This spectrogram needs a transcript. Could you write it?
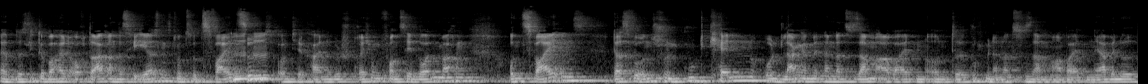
Ähm, das liegt aber halt auch daran, dass wir erstens nur zu zweit mhm. sind und hier keine Besprechung von zehn Leuten machen. Und zweitens, dass wir uns schon gut kennen und lange miteinander zusammenarbeiten und äh, gut miteinander zusammenarbeiten. Ja, wenn du,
